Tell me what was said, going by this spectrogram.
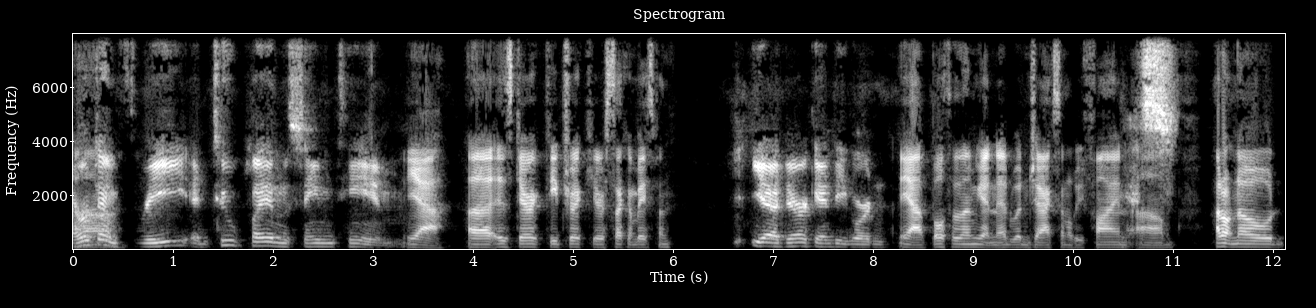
I wrote Um, down three, and two play in the same team. Yeah. Uh, is Derek Dietrich your second baseman? Y- Yeah, Derek and Dee Gordon. Yeah, both of them getting Edwin Jackson will be fine. Yes. Um, I don't know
